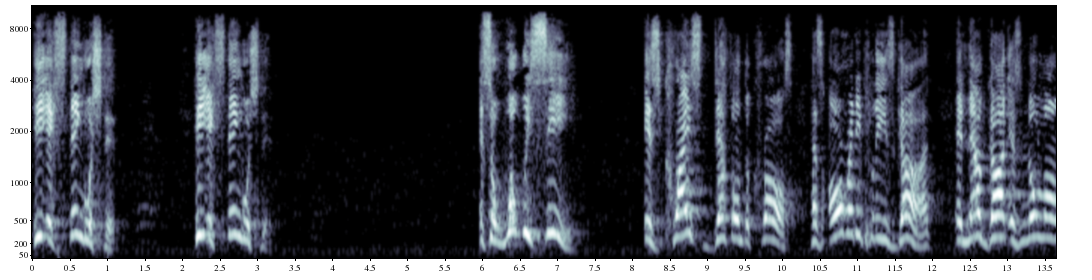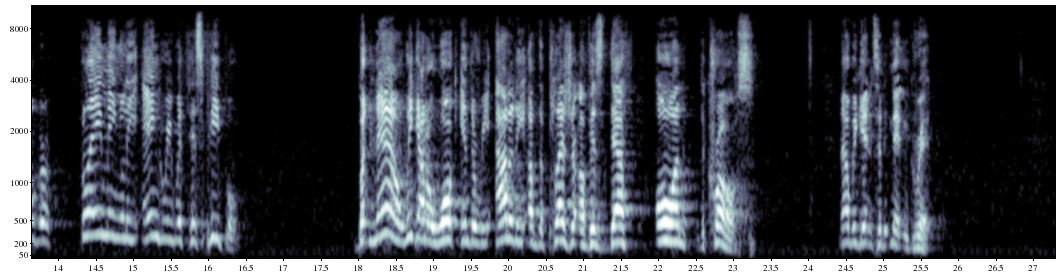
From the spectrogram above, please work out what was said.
He extinguished it. He extinguished it. And so, what we see is Christ's death on the cross has already pleased God, and now God is no longer flamingly angry with his people. But now we got to walk in the reality of the pleasure of his death on the cross. Now we get into the knit and grit.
